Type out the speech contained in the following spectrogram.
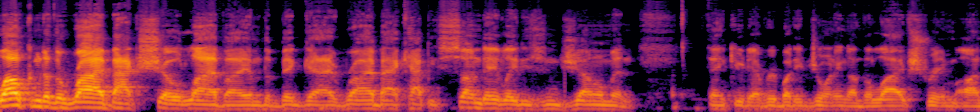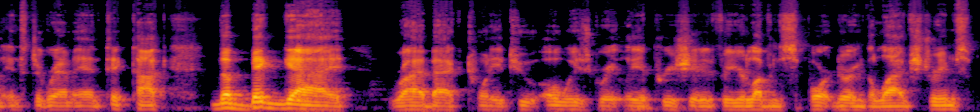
Welcome to the Ryback Show live. I am the big guy, Ryback. Happy Sunday, ladies and gentlemen. Thank you to everybody joining on the live stream on Instagram and TikTok. The big guy, Ryback22, always greatly appreciated for your love and support during the live streams.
